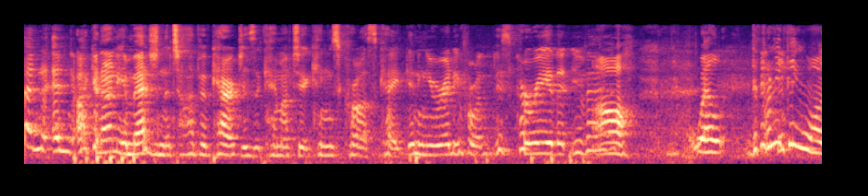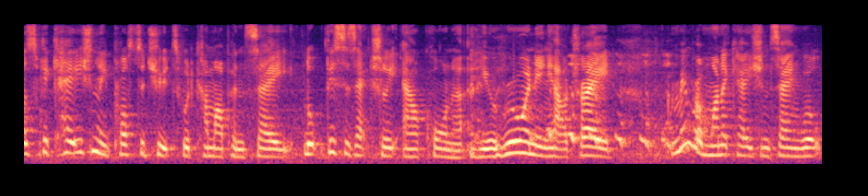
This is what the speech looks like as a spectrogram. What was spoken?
And, and I can only imagine the type of characters that came up to King's Cross, Kate, getting you ready for this career that you've had. Oh, well, the funny thing was, occasionally prostitutes would come up and say, Look, this is actually our corner and you're ruining our trade. I remember on one occasion saying, Well,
